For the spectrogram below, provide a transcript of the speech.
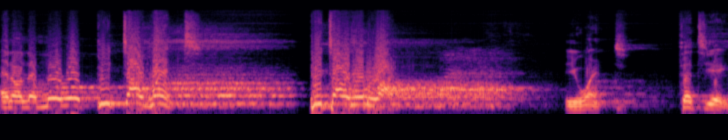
and on the morrow, Peter went. Peter did what? He went. 38.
